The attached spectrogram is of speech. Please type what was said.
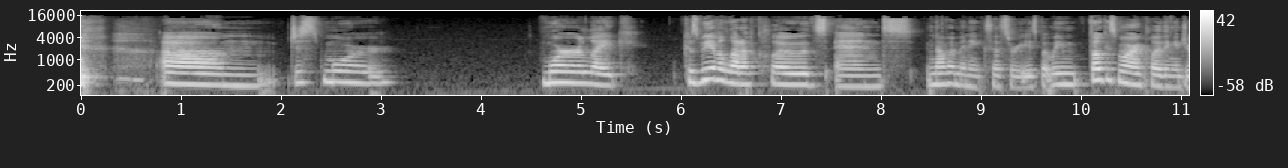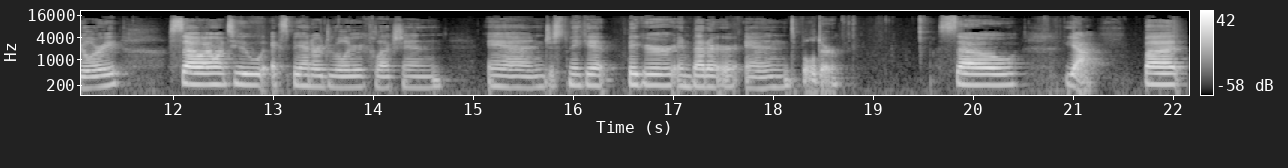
um just more more like because we have a lot of clothes and not that many accessories, but we focus more on clothing and jewelry. So I want to expand our jewelry collection and just make it bigger and better and bolder. So, yeah. But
